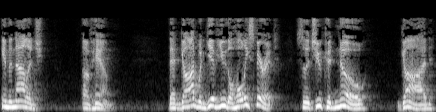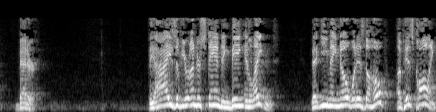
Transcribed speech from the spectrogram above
in the knowledge of Him. That God would give you the Holy Spirit so that you could know God better. The eyes of your understanding being enlightened, that ye may know what is the hope of his calling.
